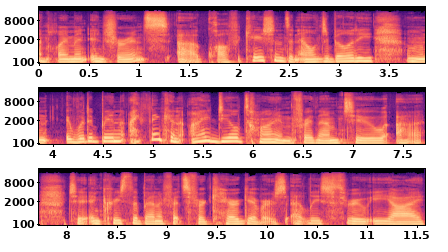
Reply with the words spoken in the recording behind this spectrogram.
employment insurance uh, qualifications and eligibility. Um, it would have been, I think, an ideal time for them to uh, to increase the benefits for caregivers, at least through EI.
